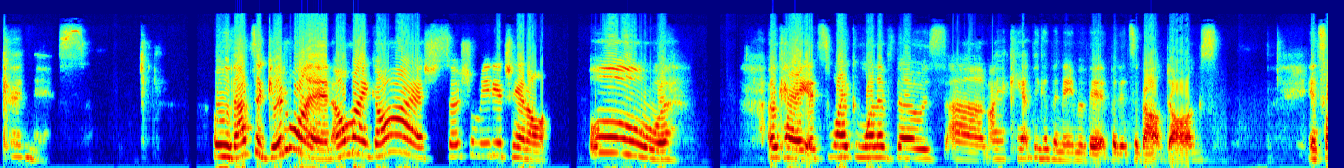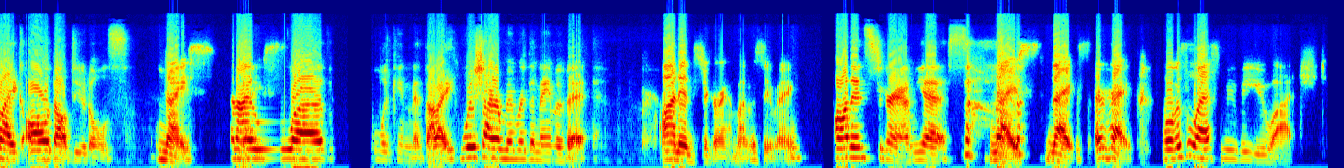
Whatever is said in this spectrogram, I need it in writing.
goodness. Oh, that's a good one. Oh my gosh, social media channel. Oh, okay. It's like one of those. Um, I can't think of the name of it, but it's about dogs. It's like all about doodles. Nice. And nice. I love looking at that. I wish I remember the name of it. On Instagram, I'm assuming. On Instagram, yes. nice, nice. Okay. What was the last movie you watched?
